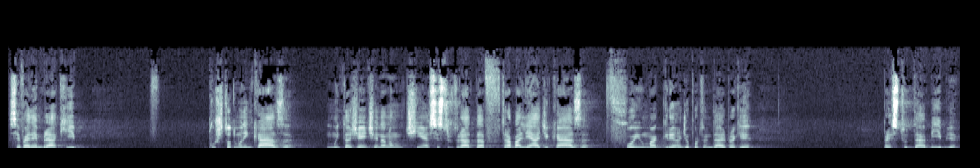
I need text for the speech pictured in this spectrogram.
você vai lembrar que puxa todo mundo em casa. Muita gente ainda não tinha se estruturado para trabalhar de casa. Foi uma grande oportunidade para quê? Para estudar a Bíblia,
